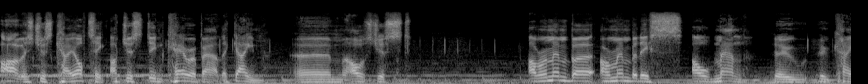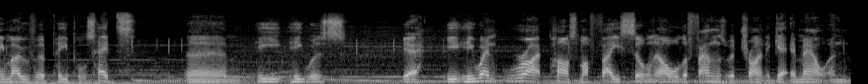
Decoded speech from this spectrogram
Oh, it was just chaotic. I just didn't care about the game. Um, I was just. I remember. I remember this old man who who came over people's heads. Um, he he was, yeah. He, he went right past my face, and all the fans were trying to get him out, and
